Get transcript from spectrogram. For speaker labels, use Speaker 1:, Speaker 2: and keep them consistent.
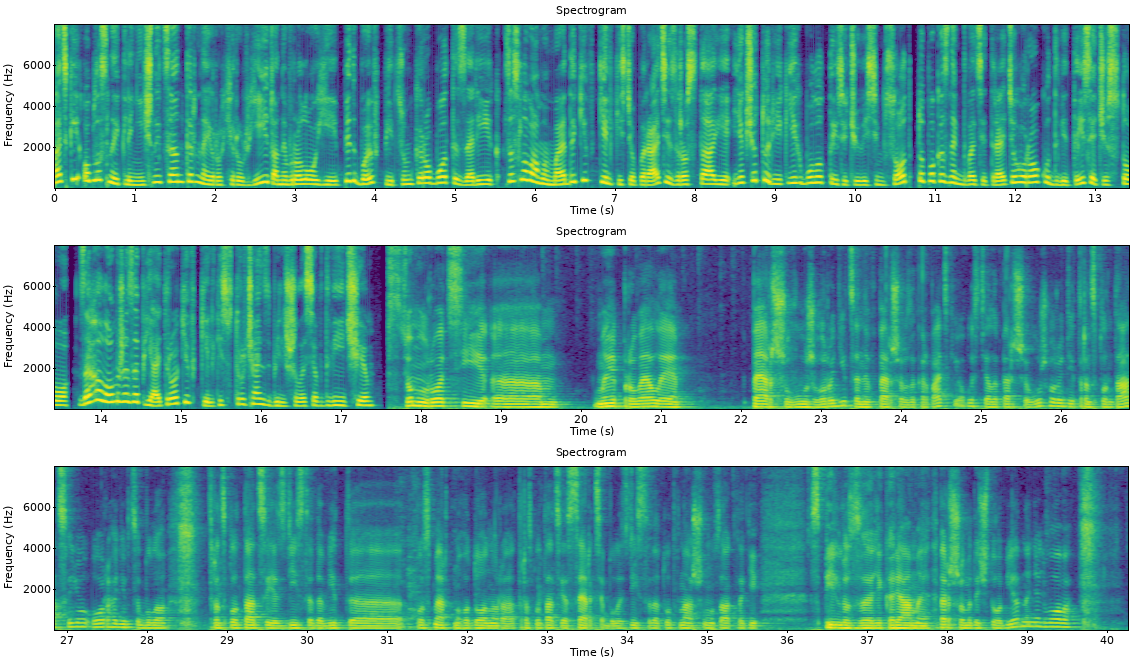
Speaker 1: Закарпатський обласний клінічний центр нейрохірургії та неврології підбив підсумки роботи за рік. За словами медиків, кількість операцій зростає. Якщо торік їх було 1800, то показник 23-го року 2100. Загалом же за 5 років кількість втручань збільшилася вдвічі.
Speaker 2: В цьому році е, ми провели першу в Ужгороді, це не вперше в Закарпатській області, але перше в Ужгороді трансплантацію органів. Це була трансплантація здійснена від е, посмертного донора. Трансплантація серця була здійснена тут в нашому закладі спільно з лікарями першого медичного об'єднання Львова.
